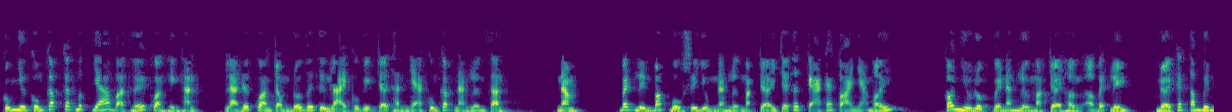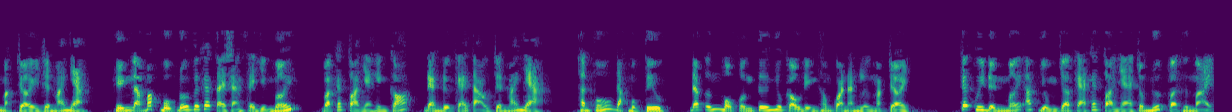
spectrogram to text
cũng như cung cấp các mức giá và thuế quan hiện hành, là rất quan trọng đối với tương lai của việc trở thành nhà cung cấp năng lượng xanh. 5. Berlin bắt buộc sử dụng năng lượng mặt trời cho tất cả các tòa nhà mới. Có nhiều luật về năng lượng mặt trời hơn ở Berlin, nơi các tấm pin mặt trời trên mái nhà hiện là bắt buộc đối với các tài sản xây dựng mới và các tòa nhà hiện có đang được cải tạo trên mái nhà. Thành phố đặt mục tiêu đáp ứng một phần tư nhu cầu điện thông qua năng lượng mặt trời. Các quy định mới áp dụng cho cả các tòa nhà trong nước và thương mại,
